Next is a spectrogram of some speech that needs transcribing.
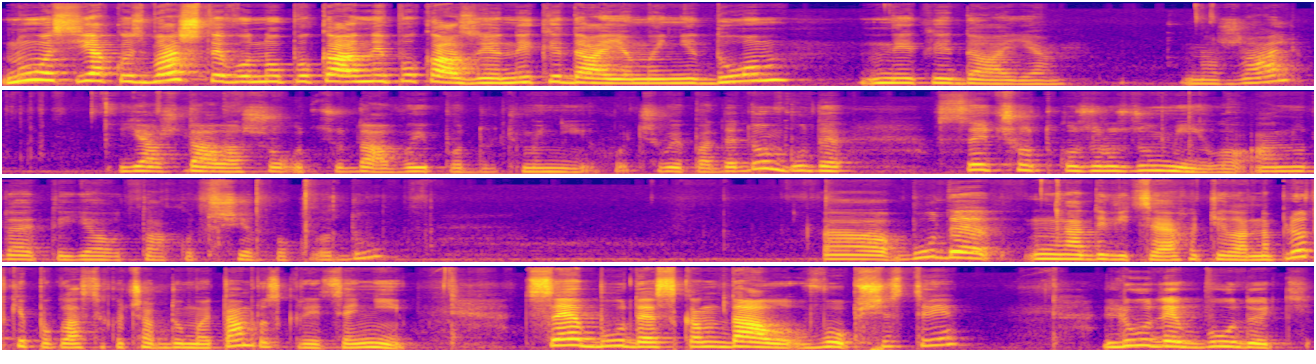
Ну, ось якось, бачите, воно пока не показує, не кидає мені дом, не кидає, на жаль. Я ждала, що от сюди випадуть мені, хоч випаде дом, буде все чітко зрозуміло. А ну дайте я отак от ще покладу. Е, Буде, дивіться, я хотіла на пльотки покласти, хоча б думаю, там розкриється. Ні. Це буде скандал в обществі. Люди будуть,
